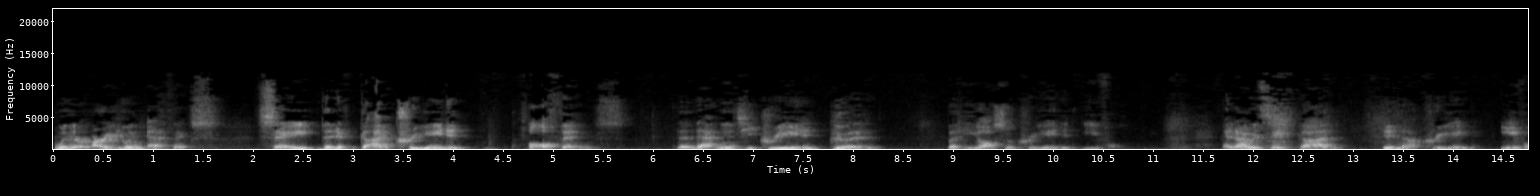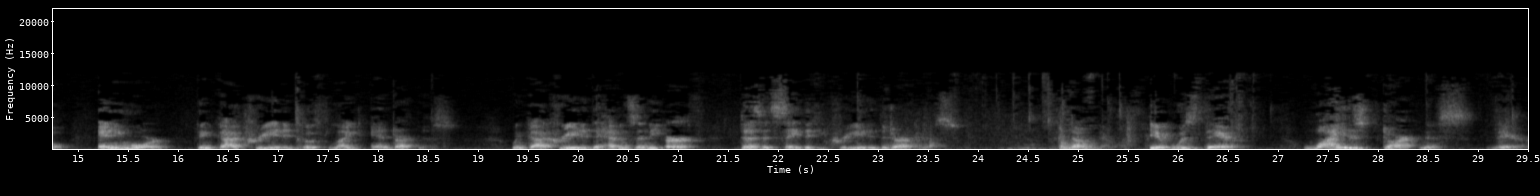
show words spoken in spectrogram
when they're arguing ethics, say that if God created all things, then that means he created good, but he also created evil. And I would say God did not create evil any more than God created both light and darkness. When God created the heavens and the earth, does it say that he created the darkness? No. It was there. Why is darkness there?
